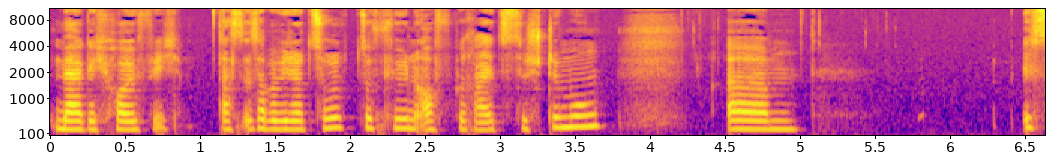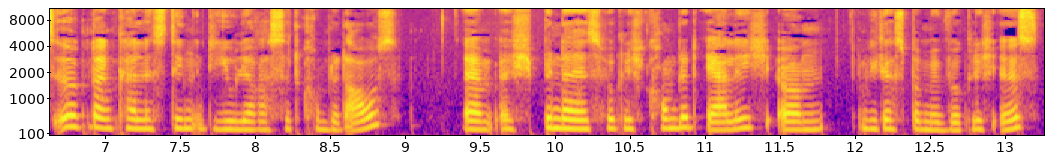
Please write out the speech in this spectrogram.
merke ich häufig. Das ist aber wieder zurückzuführen auf gereizte Stimmung. Ähm, ist irgendein kleines Ding, die Julia rastet komplett aus. Ähm, ich bin da jetzt wirklich komplett ehrlich, ähm, wie das bei mir wirklich ist.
